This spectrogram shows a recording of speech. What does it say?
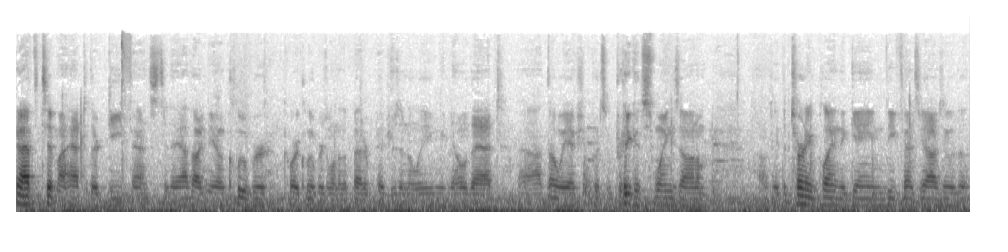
know, I have to tip my hat to their defense today. I thought you know Kluber, Corey Kluber is one of the better pitchers in the league. We know that. Uh, I thought we actually put some pretty good swings on him. obviously the turning play in the game, defensively, obviously the,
